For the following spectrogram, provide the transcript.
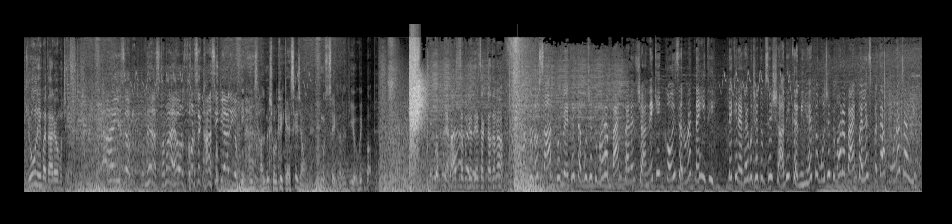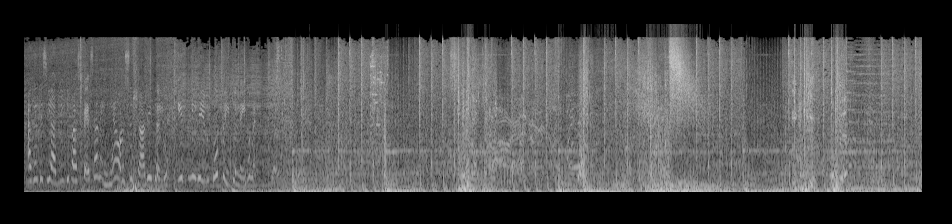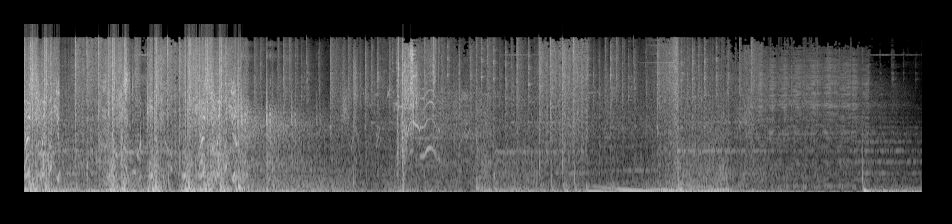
क्यों नहीं बता रहे हो मुझे? क्या है ये सब? तुम्हें अस्थमा है और ऊपर से खांसी भी आ रही है। इन्हें इस हाल में छोड़ के कैसे जाऊँ मैं? मुझसे गलती हो गई पापा। से मुझे दे सकता था ना? हम दोनों साथ घूम रहे थे, तब मुझे तुम्हारा बैंक बैलेंस जानने की कोई ज़रूरत नहीं थी। लेकिन अगर मुझे तुमसे शादी करनी है तो मुझे तुम्हारा बैंक बैलेंस पता होना चाहिए। अगर किसी आदमी के पास पैसा नहीं है और उससे शादी कर लूँ, इतनी देर को बिल्कुल नहीं हूँ मैं।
